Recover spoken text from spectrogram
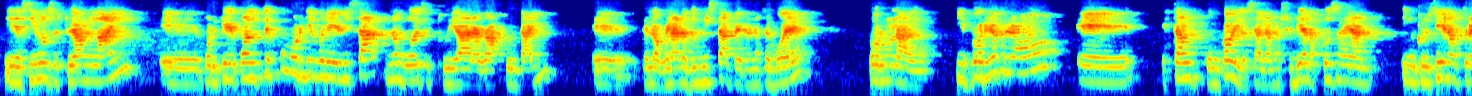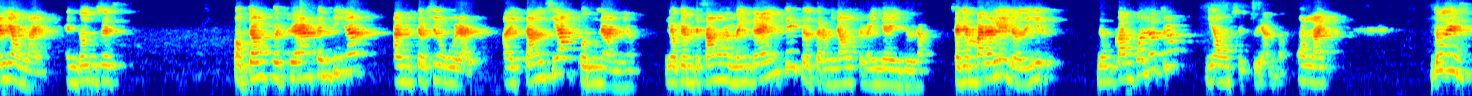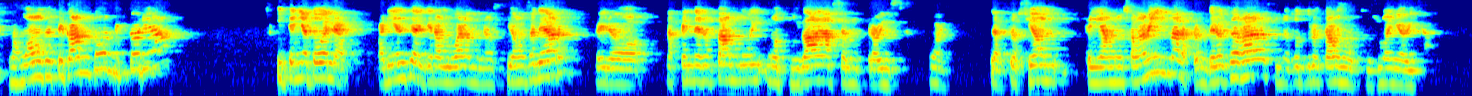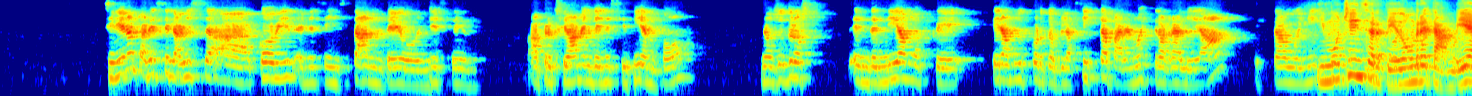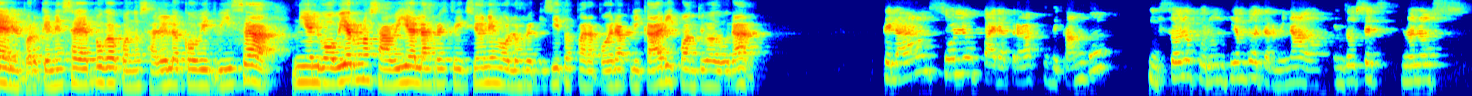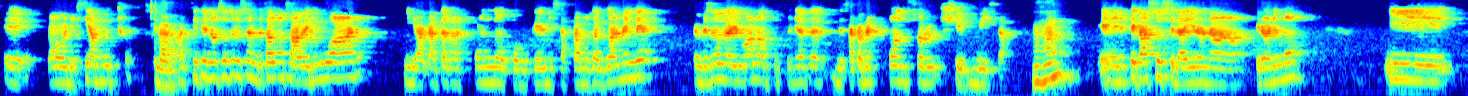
y decimos estudiar online, eh, porque cuando estés con currículum de visa, no puedes estudiar acá full time, eh, te lo aclara tu visa, pero no se puede, por un lado. Y por el otro lado, eh, están con COVID, o sea, la mayoría de las cosas eran, inclusive en Australia, online. Entonces, optamos por estudiar en Argentina, administración rural, a distancia, por un año. Lo que empezamos en 2020 lo terminamos en 2021 que en paralelo de ir de un campo al otro, íbamos estudiando online. Entonces nos mudamos a este campo Victoria y tenía toda la apariencia de que era el lugar donde nos íbamos a quedar, pero la gente no estaba muy motivada a hacer nuestra visa. Bueno, la situación teníamos a la misma, las fronteras cerradas y nosotros estábamos con su año de visa. Si bien aparece la visa COVID en ese instante o en ese, aproximadamente en ese tiempo, nosotros entendíamos que era muy cortoplacista para nuestra realidad. Está buenísimo. Y mucha incertidumbre también, porque en esa época cuando salió la COVID visa, ni el gobierno sabía las restricciones o los requisitos para poder aplicar y cuánto iba a durar. Te la daban solo para trabajos de campo y solo por un tiempo determinado. Entonces no nos eh, favorecía mucho. Claro. Así que nosotros empezamos a averiguar, y acá te respondo con qué visa estamos actualmente, empezamos a averiguar la oportunidad de, sacar un sponsorship visa. En este caso se la dieron a Jerónimo. Y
